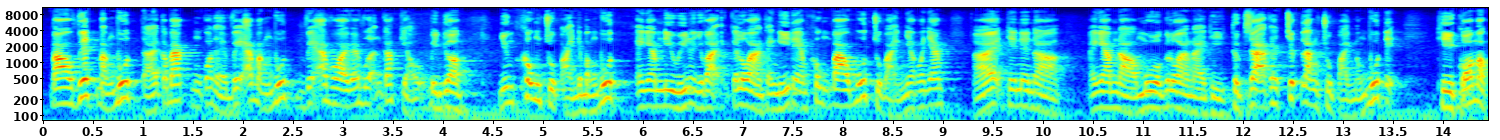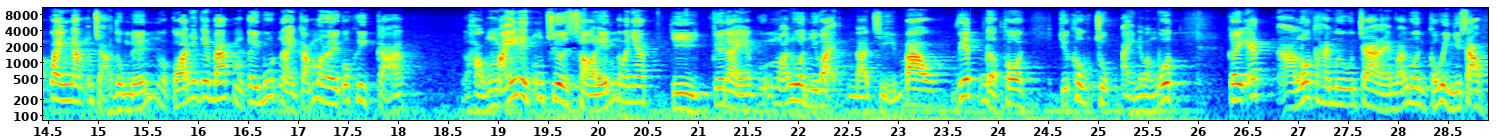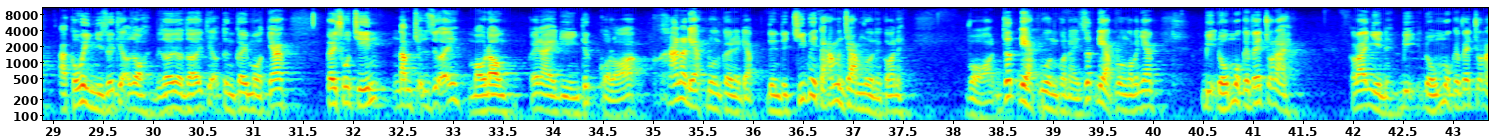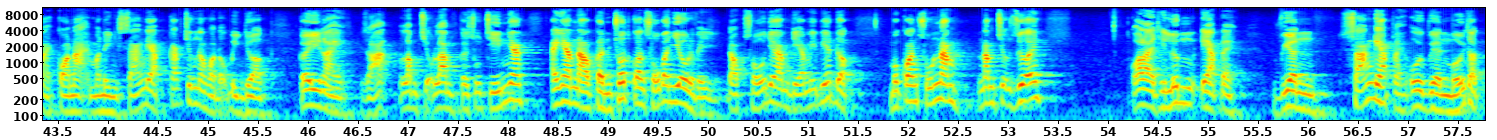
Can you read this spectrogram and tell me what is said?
bao viết bằng bút. Đấy, các bác cũng có thể vẽ bằng bút, vẽ voi, vẽ vượn các kiểu bình thường, nhưng không chụp ảnh được bằng bút. Anh em lưu ý là như vậy. Cái lô hàng thanh lý này em không bao bút chụp ảnh nha các nhá. Đấy, thế nên là anh em nào mua cái lô hàng này thì thực ra cái chức năng chụp ảnh bằng bút ấy, thì có mà quanh năm cũng chả dùng đến. Và có những cái bác mà cây bút này cắm ở đây có khi cả hỏng máy thì cũng chưa sờ đến các bác nhá. Thì cây này em cũng nói luôn như vậy là chỉ bao viết được thôi, chứ không chụp ảnh được bằng bút cây S à, lốt 20 Ultra này em nói luôn cấu hình như sau. À cấu hình thì giới thiệu rồi. Bây giờ giới thiệu từng cây một nhá. Cây số 9 5 triệu rưỡi màu đồng. Cây này thì hình thức của nó khá là đẹp luôn. Cây này đẹp đến tới 98 phần trăm luôn này con này. Vỏ rất đẹp luôn con này rất đẹp luôn các bạn nhá. Bị đốm một cái vết chỗ này. Các bạn nhìn này bị đốm một cái vết chỗ này. Còn lại màn hình sáng đẹp các chức năng hoạt động bình thường. Cây này giá 5 triệu 5 cây số 9 nhá. Anh em nào cần chốt con số bao nhiêu thì phải đọc số cho em thì em mới biết được. Một con số 5 5 triệu rưỡi. Con này thì lưng đẹp này viền sáng đẹp này. Ôi viền mới thật.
